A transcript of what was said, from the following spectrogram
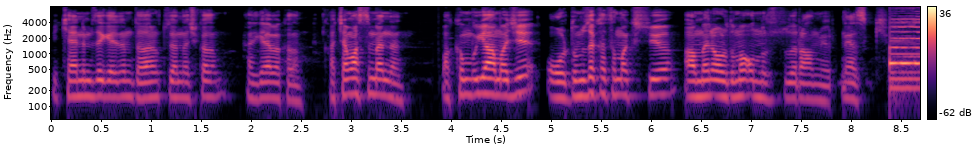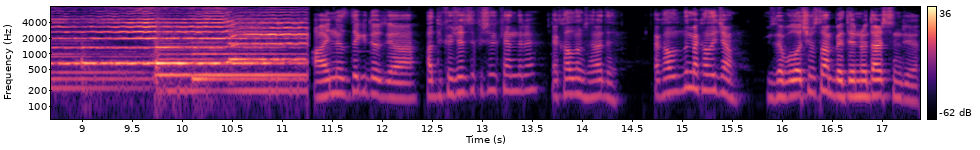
Bir kendimize gelelim. Dağınık düzenden çıkalım. Hadi gel bakalım. Kaçamazsın benden. Bakın bu yağmacı ordumuza katılmak istiyor. Ama ben orduma onursuzları almıyorum. Ne yazık ki. Aynı hızda gidiyoruz ya. Hadi köşeye sıkışır kendine. Yakaladım seni hadi. Yakaladım yakalayacağım. Bize bulaşırsan bedelini ödersin diyor.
